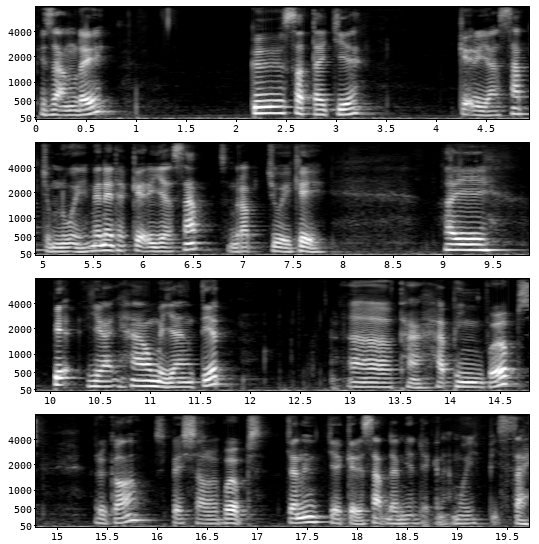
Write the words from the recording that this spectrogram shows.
ភាសាអង់គ្លេសគឺសុទ្ធតែជា កិរិយាសព្ទជំនួយមានន័យថាកិរិយាសព្ទសម្រាប់ជួយគេហើយពាក្យយ៉ាងហៅមួយយ៉ាងទៀតអឺថា helping verbs ឬក៏ special verbs ចឹងនឹងជាកិរិយាសព្ទដែលមានលក្ខណៈមួយពិសេស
